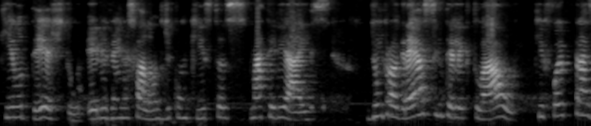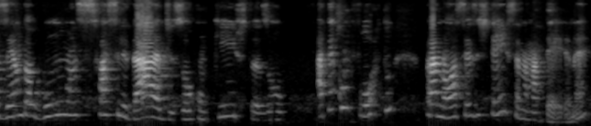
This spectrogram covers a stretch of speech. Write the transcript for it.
que o texto ele vem nos falando de conquistas materiais, de um progresso intelectual que foi trazendo algumas facilidades ou conquistas ou até conforto para nossa existência na matéria, né?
